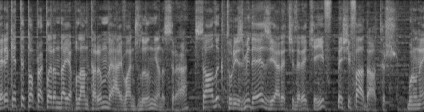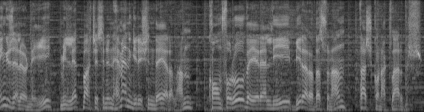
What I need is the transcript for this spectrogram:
Bereketli topraklarında yapılan tarım ve hayvancılığın yanı sıra sağlık turizmi de ziyaretçilere keyif ve şifa dağıtır. Bunun en güzel örneği Millet Bahçesi'nin hemen girişinde yer alan konforu ve yerelliği bir arada sunan taş konaklardır.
